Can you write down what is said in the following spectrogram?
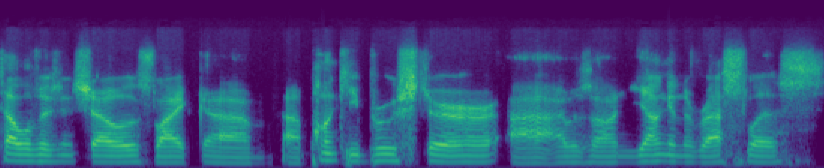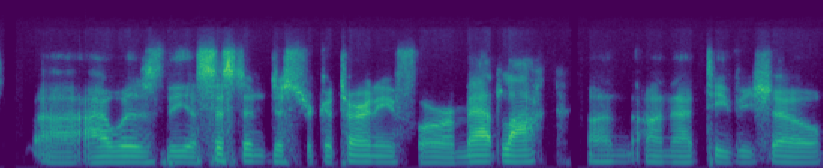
television shows like um, uh, Punky Brewster. Uh, I was on Young and the Restless. Uh, I was the assistant district attorney for Matlock on, on that TV show.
